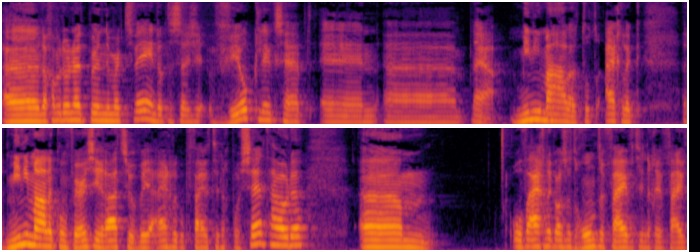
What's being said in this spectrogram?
Uh, dan gaan we door naar het punt nummer 2. En dat is dat je veel kliks hebt en uh, nou ja, minimale tot eigenlijk het minimale conversieratio wil je eigenlijk op 25% houden. Um, of eigenlijk als het rond de 25 en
